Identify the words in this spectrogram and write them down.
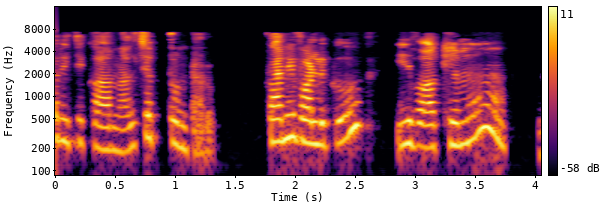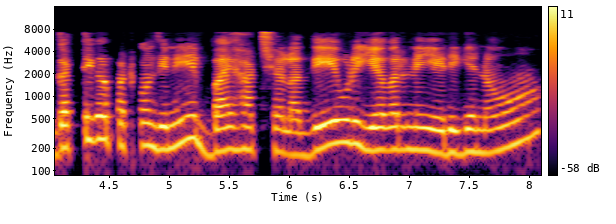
రీతి కారణాలు చెప్తుంటారు. కానీ వాళ్ళకు ఈ వాక్యము గట్టిగా పట్టుకొని తిని బైహాట్ చేయాల? దేవుడు ఎవరిని ఎరిగెనో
